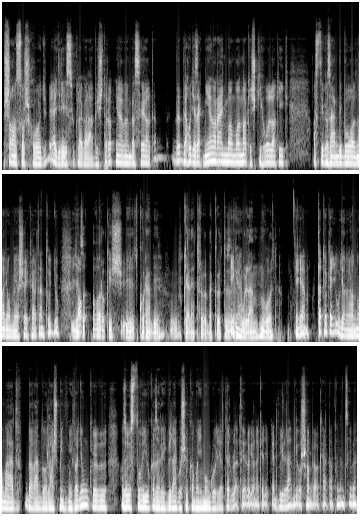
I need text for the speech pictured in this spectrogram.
Sanszos, hogy egy részük legalábbis török nyelven beszél, de, de hogy ezek milyen arányban vannak, és ki hol lakik, azt igazándiból nagyon mérsékelten tudjuk. Ugye az a, avarok is egy korábbi keletről beköltöző igen. hullám volt. Igen. Tehát ők egy ugyanolyan nomád bevándorlás, mint mi vagyunk. Az ő sztoriuk az elég világos, ők a mai Mongólia területéről jönnek egyébként villámgyorsan be a Kárpát-medencébe.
